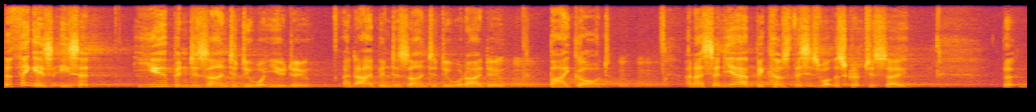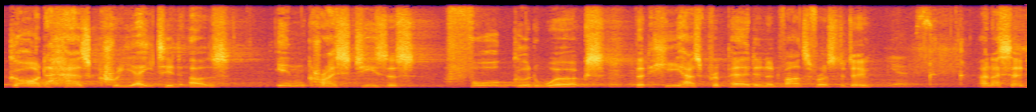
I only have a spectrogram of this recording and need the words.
the thing is, he said, you've been designed to do what you do, and I've been designed to do what I do mm-hmm. by God. Mm-hmm. And I said, Yeah, because this is what the scriptures say that God has created us in Christ Jesus for good works mm-hmm. that He has prepared in advance for us to do. Yes. And I said,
